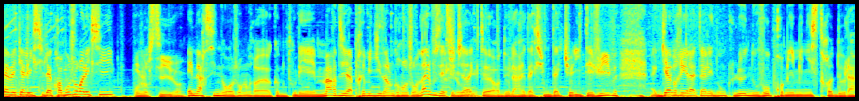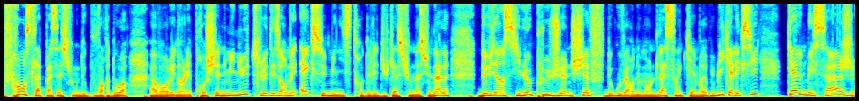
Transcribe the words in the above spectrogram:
avec Alexis Lacroix. Bonjour Alexis. Bonjour Steve. Et merci de nous rejoindre euh, comme tous les mardis après-midi dans le Grand Journal. Vous êtes le directeur de la rédaction d'actualité juive. Gabriel Attal est donc le nouveau Premier ministre de la France. La passation de pouvoir doit avoir lieu dans les prochaines minutes. Le désormais ex-ministre de l'Éducation nationale devient ainsi le plus jeune chef de gouvernement de la Ve République. Alexis, quel message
